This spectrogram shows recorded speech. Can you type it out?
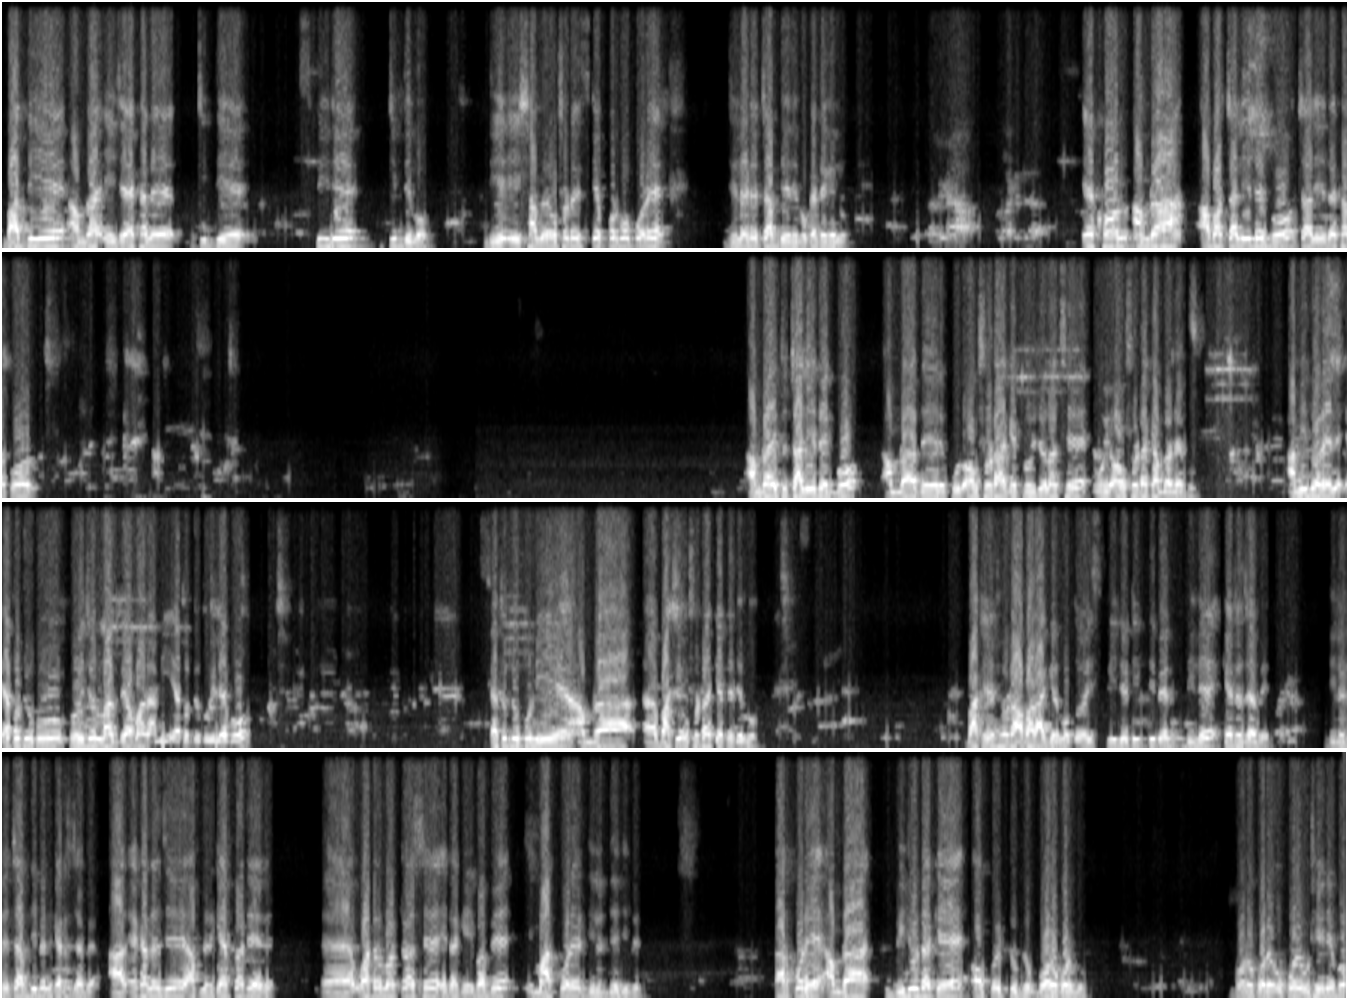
বাদ দিয়ে আমরা এই যে এখানে টিপ দিয়ে স্পিডে টিপ দেব। দিয়ে এই সামনের অংশটা স্কেপ করব, পরে ডিলেটে চাপ দিয়ে দেবো, কেটে গেল। এখন আমরা আবার চালিয়ে দেখব। চালিয়ে দেখার পর আমরা একটু চালিয়ে দেখব। আমাদের কোন অংশটা আগে প্রয়োজন আছে, ওই অংশটাকে আমরা নেব। আমি ধরেন এতটুকু প্রয়োজন লাগবে আমার, আমি এতটুকুই নেব। এতটুকু নিয়ে আমরা বাকি অংশটা কেটে দেব। বাকি অংশটা আবার আগের মতো স্পিডে টিপ দিবেন, দিলে কেটে যাবে। ডিলেটে চাপ দিবেন, কেটে যাবে। আর এখানে যে আপনার ক্যাপকাটের ওয়াটারমার্কটা আছে, এটাকে এইভাবে মার্ক করে ডিলিট দিয়ে দিবেন। তারপরে আমরা ভিডিওটাকে অল্প একটু বড় করব। বড় করে উপরে উঠিয়ে নেব।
